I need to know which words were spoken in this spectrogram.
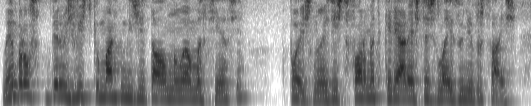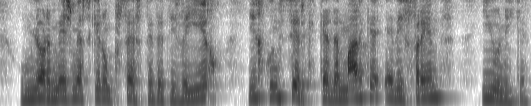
Lembram-se de termos visto que o marketing digital não é uma ciência? Pois, não existe forma de criar estas leis universais. O melhor mesmo é seguir um processo de tentativa e erro e reconhecer que cada marca é diferente e única.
